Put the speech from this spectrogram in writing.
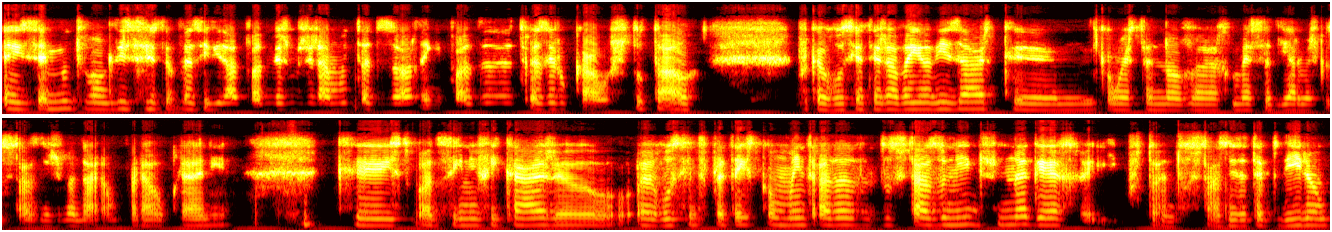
É isso, é muito bom que disseste. A passividade pode mesmo gerar muita desordem e pode trazer o caos total. Porque a Rússia até já veio avisar que, com esta nova remessa de armas que os Estados Unidos mandaram para a Ucrânia, que isto pode significar, a Rússia interpreta isto como uma entrada dos Estados Unidos na guerra e, portanto, os Estados Unidos até pediram,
